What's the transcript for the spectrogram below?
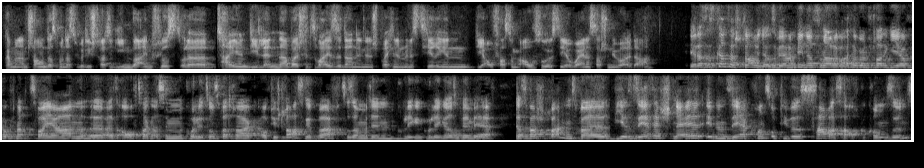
Kann man dann schauen, dass man das über die Strategien beeinflusst oder teilen die Länder beispielsweise dann in den entsprechenden Ministerien die Auffassung auch so? Ist die Awareness da schon überall da? Ja, das ist ganz erstaunlich. Also wir haben die nationale Weiterbildungsstrategie ja vor knapp zwei Jahren äh, als Auftrag aus dem Koalitionsvertrag auf die Straße gebracht, zusammen mit den Kolleginnen und Kollegen aus dem BMBF. Das war spannend, weil wir sehr, sehr schnell in ein sehr konstruktives Fahrwasser auch gekommen sind.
